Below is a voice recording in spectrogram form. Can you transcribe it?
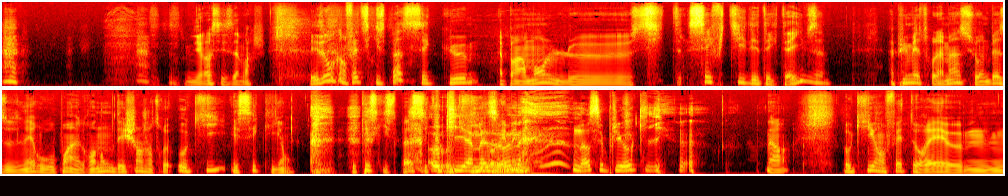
Tu me diras si ça marche. Et donc, en fait, ce qui se passe, c'est que, apparemment, le site Safety Detectives a pu mettre la main sur une base de données où au point un grand nombre d'échanges entre Oki et ses clients. Et qu'est-ce qui se passe? Oki Amazon même- Non, c'est plus Oki. Non. Oki, en fait, aurait. euh,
